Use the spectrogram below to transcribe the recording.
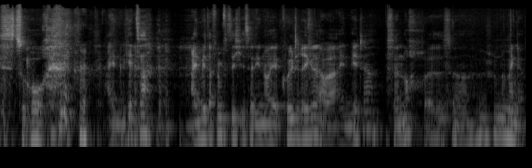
Es ist zu hoch. ein Meter. 1,50 Meter ist ja die neue Kultregel, aber ein Meter ist ja noch, das ist ja schon eine Menge.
